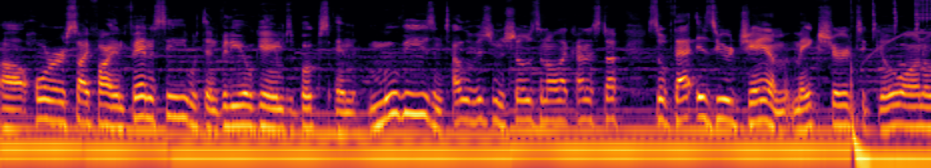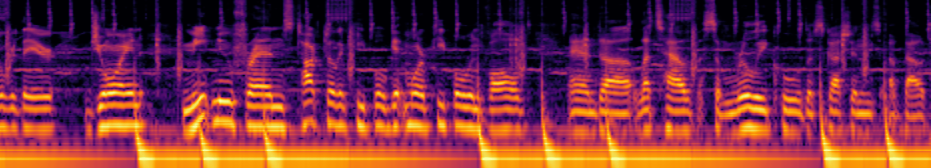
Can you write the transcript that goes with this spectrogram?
uh, horror, sci fi, and fantasy within video games, books, and movies, and television shows, and all that kind of stuff. So if that is your jam, make sure to go on over there, join, meet new friends, talk to other people, get more people involved, and uh, let's have some really cool discussions about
